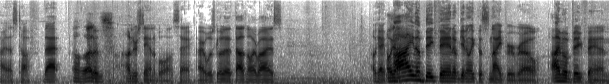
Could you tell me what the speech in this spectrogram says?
Alright, that's tough. That Oh, that is. understandable, I'll say. Alright, we'll just go to thousand dollar buys. Okay, Oh, yeah. I'm a big fan of getting like the sniper, bro. I'm a big fan.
